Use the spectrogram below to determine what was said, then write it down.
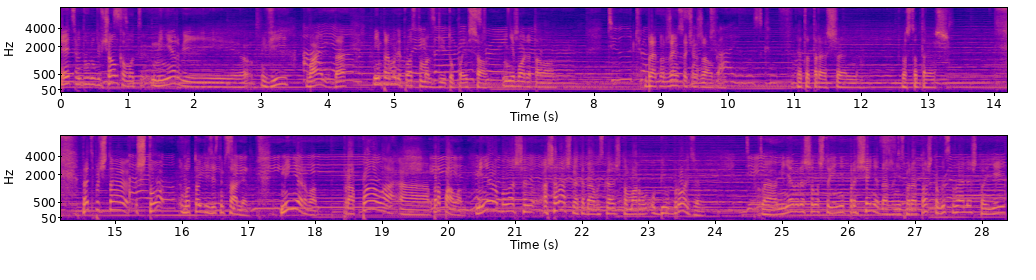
Этим двум девчонкам, вот Минерви и Ви, Вайн, да, им промыли просто мозги тупо и все. Не более того. Блядь, ну Джеймс очень жалко. Это трэш, реально. Просто трэш. Давайте почитаю, что в итоге здесь написали. Минерва пропала, а, пропала. Минерва была ошарашена, когда вы сказали, что Марл убил Броди. А, Минерва решила, что ей нет прощения, даже несмотря на то, что вы сказали, что ей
